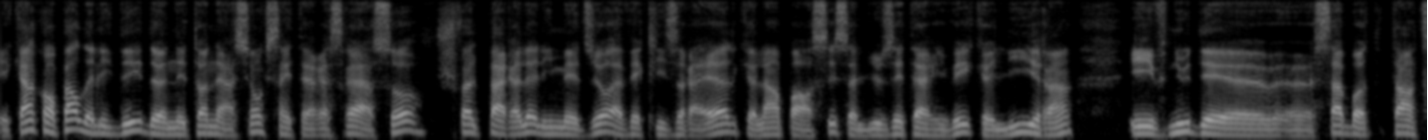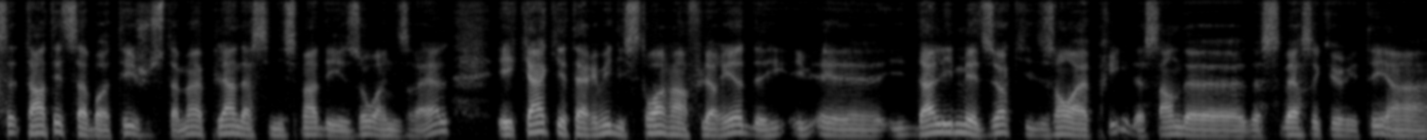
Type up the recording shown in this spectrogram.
Et quand on parle de l'idée d'une État-nation qui s'intéresserait à ça, je fais le parallèle immédiat avec l'Israël, que l'an passé, ça lui est arrivé que l'Iran est venu de, euh, tenter, de saboter justement un plan d'assainissement des eaux en Israël. Et quand il est arrivé l'histoire en Floride, euh, dans l'immédiat qu'ils ont appris, le centre de, de cybersécurité en,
